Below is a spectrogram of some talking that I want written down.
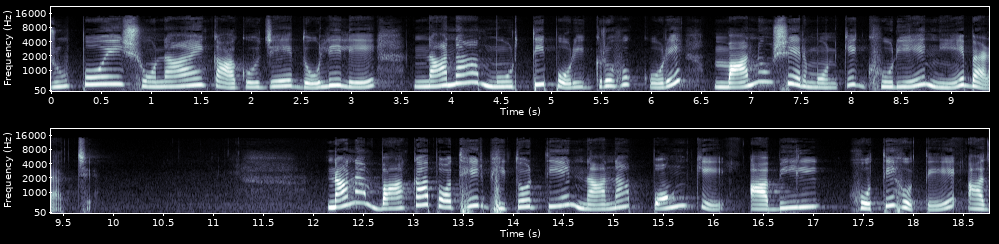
রূপোয় সোনায় কাগজে দলিলে নানা মূর্তি পরিগ্রহ করে মানুষের মনকে ঘুরিয়ে নিয়ে বেড়াচ্ছে। নানা বাঁকা পথের ভিতর দিয়ে নানা পঙ্কে আবিল হতে হতে আজ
